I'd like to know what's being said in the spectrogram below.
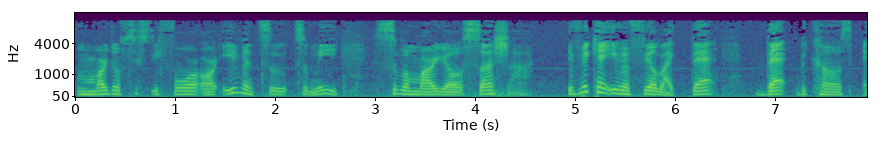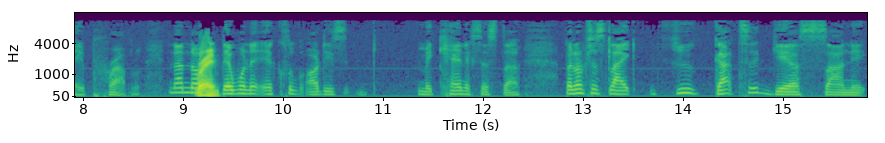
mario 64 or even to, to me super mario sunshine if it can't even feel like that that becomes a problem. And I know right. they want to include all these mechanics and stuff, but I'm just like, you got to give Sonic,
